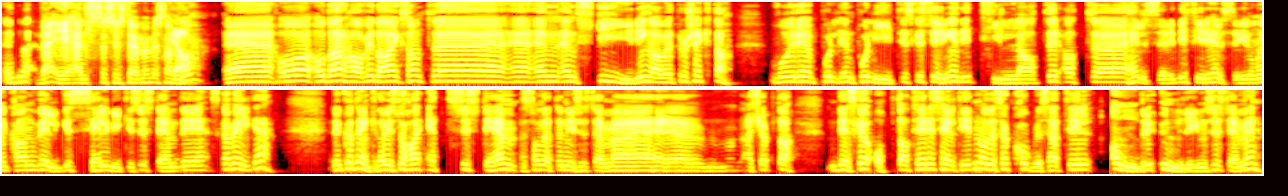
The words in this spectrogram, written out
Det er e-helsesystemet vi snakker ja. om? Eh, og, og, der har vi da sant, eh, en, en, styring av et prosjekt. da hvor den politiske styringen de tillater at helse, de fire helseregionene kan velge selv hvilket system de skal velge. Du kan tenke deg Hvis du har ett system, som dette nye systemet er kjøpt, da, det skal oppdateres hele tiden, og det skal koble seg til andre underliggende systemer.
